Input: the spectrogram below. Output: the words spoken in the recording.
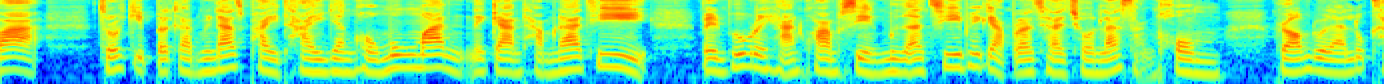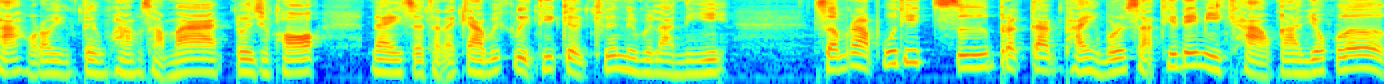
ว่า ธุรกิจประกันวินาศภัยไทยยังคงมุ่งมั่นในการทำหน้าที่ เป็นผู้บริหารความเสี่ยงมืออาชีพให้กับประชาชนและสังคม พร้อมดูแลลูกค้าของเราอย่างเต็มความสามารถ โดยเฉพาะในสถานการณ์วิกฤตที่เกิดขึ้นในเวลานี้สำหรับผู้ที่ซื้อประกันภัยของบริษัทที่ได้มีข่าวการยกเลิก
